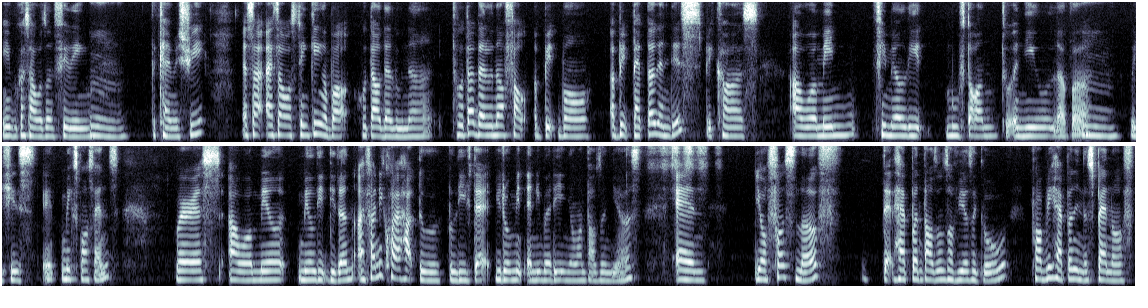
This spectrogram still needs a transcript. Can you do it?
Maybe because I wasn't feeling hmm. the chemistry. As I, as I was thinking about Hotel de Luna, Hotel de Luna felt a bit more, a bit better than this because our main female lead moved on to a new lover, hmm. which is, it makes more sense. Whereas our male male lead didn't. I find it quite hard to believe that you don't meet anybody in your 1000 years. And your first love that happened thousands of years ago probably happened in the span of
